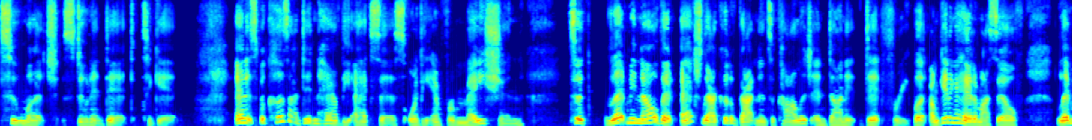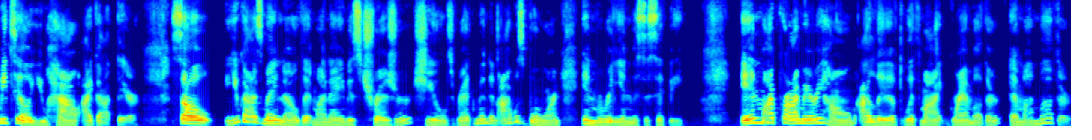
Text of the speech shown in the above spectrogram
too much student debt to get. And it's because I didn't have the access or the information to let me know that actually I could have gotten into college and done it debt free. But I'm getting ahead of myself. Let me tell you how I got there. So, you guys may know that my name is Treasure Shields Redmond, and I was born in Meridian, Mississippi. In my primary home, I lived with my grandmother and my mother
